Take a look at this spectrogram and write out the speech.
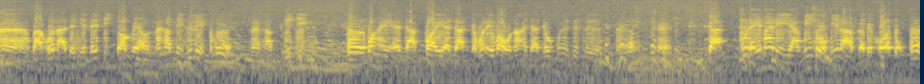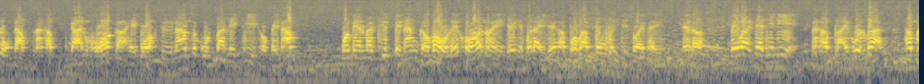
อ่าบางคนอาจจะเห็นได้ติ๊กตอกแล้วนะครับนี่คือเลขทูบนะครับที่จริงโตบ่ให้อาจารย์ปล่อยอาจารย์กับว่าได้ว้าเนาะอาจารย์ยกมือซื่อๆนะครับกะ มาเนี่ยอยากมีโชคมีลาบก็ไปขอตรงปูองดำนะครับ การขอกะให้บอกซื้อน้ำสกุลบ้านเลขที่เขาไปน้ำบ่แมนมาขึ้นไปนั่งก็เว้าเลยขอหน่อยจะเห็นบ่ได้เลยครับเพราะว่าปูเป็นสีซอยไผ่แน่นอนไม่ว่าแค่ที่นี่นะครับ หลายคนว่าทำไม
